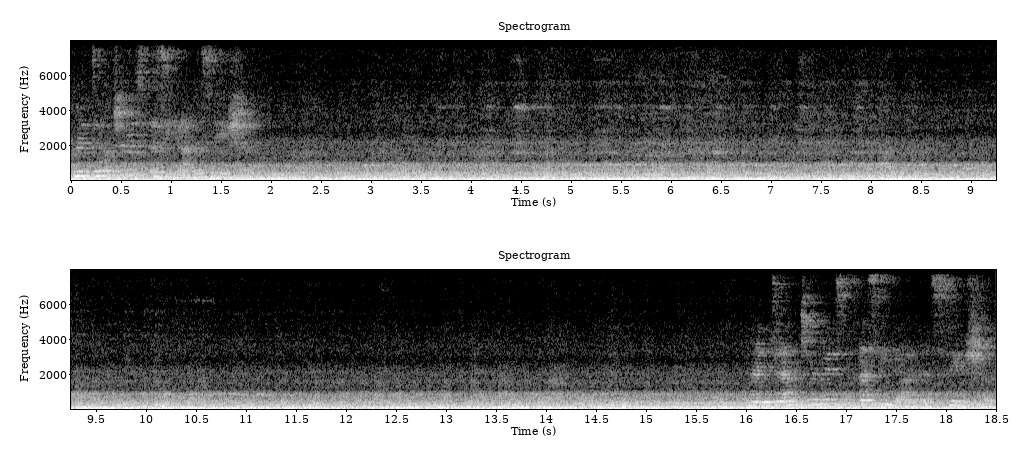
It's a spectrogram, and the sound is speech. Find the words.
Redemptorist Asiana Station. Redemptorist Asiana Station.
